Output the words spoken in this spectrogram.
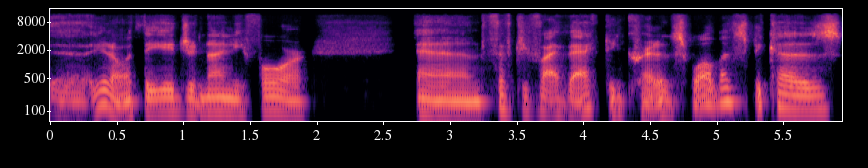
uh, you know at the age of ninety four and fifty five acting credits, well, that's because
